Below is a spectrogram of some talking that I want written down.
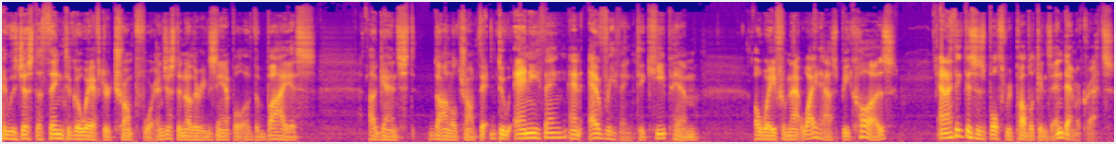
It was just a thing to go after Trump for, and just another example of the bias against Donald Trump. They do anything and everything to keep him away from that White House because, and I think this is both Republicans and Democrats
